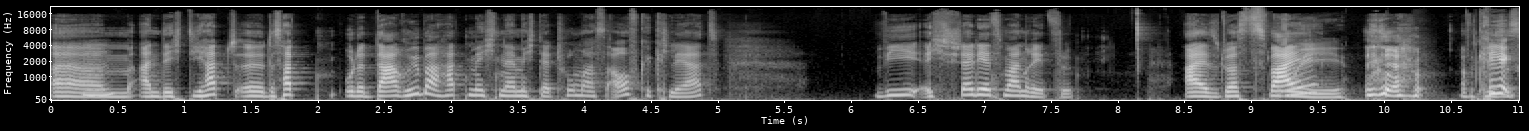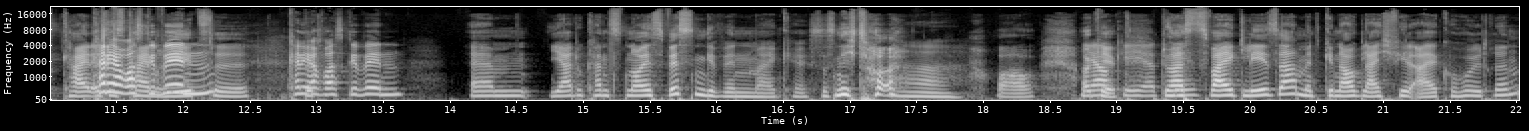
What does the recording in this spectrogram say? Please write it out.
ähm, hm? an dich. Die hat, äh, das hat, oder darüber hat mich nämlich der Thomas aufgeklärt. Wie, ich stelle dir jetzt mal ein Rätsel. Also, du hast zwei. ja, Krieg, kein, kann ich auch was gewinnen? Rätsel. Kann ich auch was gewinnen? Ähm, ja, du kannst neues Wissen gewinnen, Maike. Ist das nicht toll? Ah. Wow. Okay. Ja, okay du hast zwei Gläser mit genau gleich viel Alkohol drin.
